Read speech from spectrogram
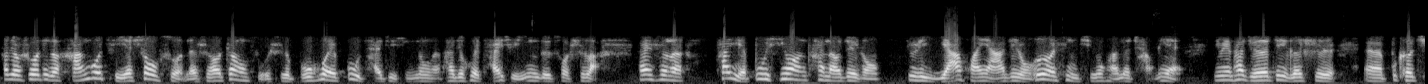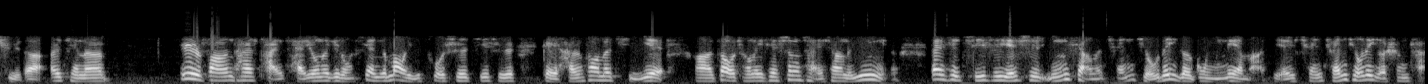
他就说这个韩国企业受损的时候，政府是不会不采取行动的，他就会采取应对措施了。但是呢，他也不希望看到这种就是以牙还牙这种恶性循环的场面。因为他觉得这个是呃不可取的，而且呢，日方他采采用的这种限制贸易的措施，其实给韩方的企业啊造成了一些生产上的阴影，但是其实也是影响了全球的一个供应链嘛，也全全球的一个生产。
